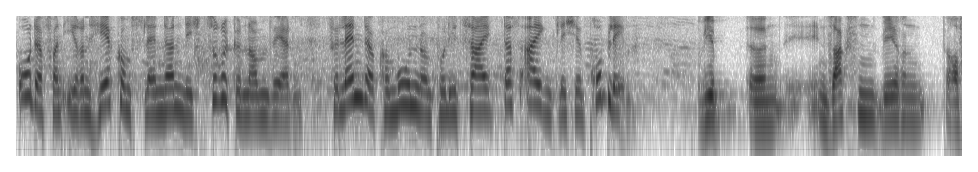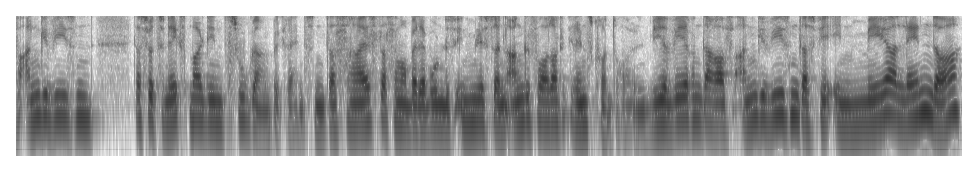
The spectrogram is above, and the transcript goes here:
oder von ihren Herkunftsländern nicht zurückgenommen werden. Für Länder, Kommunen und Polizei das eigentliche Problem. Wir äh, in Sachsen wären darauf angewiesen, dass wir zunächst mal den Zugang begrenzen. Das heißt, das haben wir bei der Bundesinnenministerin angefordert, Grenzkontrollen. Wir wären darauf angewiesen, dass wir in mehr Länder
